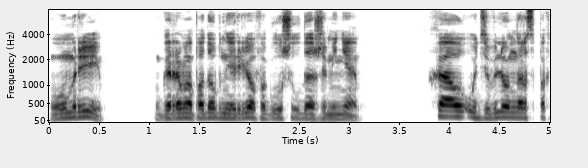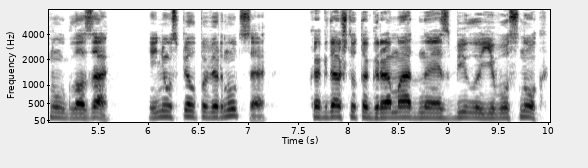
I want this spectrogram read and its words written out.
«Умри!» Громоподобный рев оглушил даже меня. Хао удивленно распахнул глаза и не успел повернуться, когда что-то громадное сбило его с ног,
